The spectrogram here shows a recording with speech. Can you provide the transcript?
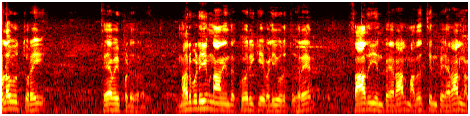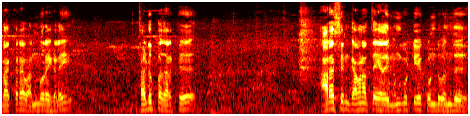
உளவுத்துறை தேவைப்படுகிறது. மறுபடியும் நான் இந்த கோரிக்கையை வலியுறுத்துகிறேன். சாதியின் பெயரால் மதத்தின் பெயரால் நடக்கிற வன்முறைகளை தடுப்பதற்கு அரசின் கவனத்தை அதை முன்கூட்டியே கொண்டு வந்து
